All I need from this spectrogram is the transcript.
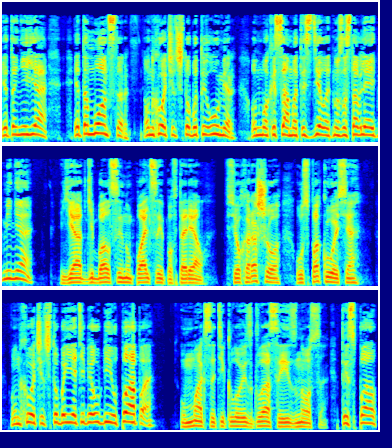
Это не я! Это монстр! Он хочет, чтобы ты умер! Он мог и сам это сделать, но заставляет меня!» Я отгибал сыну пальцы и повторял. «Все хорошо, успокойся!» «Он хочет, чтобы я тебя убил, папа!» У Макса текло из глаз и из носа. «Ты спал,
